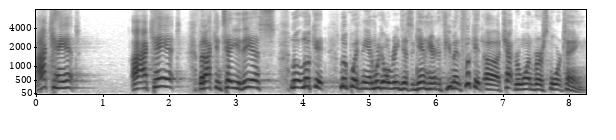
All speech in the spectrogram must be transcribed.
I can't. I can't. But I can tell you this. Look, look, at, look with me, and we're going to read this again here in a few minutes. Look at uh, chapter 1, verse 14.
